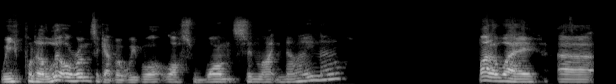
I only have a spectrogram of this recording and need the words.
We've put a little run together. We've lost once in like nine now. By the way, uh,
